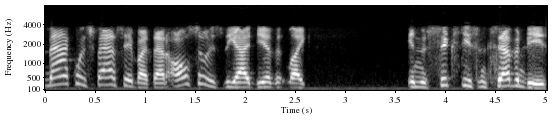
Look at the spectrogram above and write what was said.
Mac was fascinated by that. Also, is the idea that like in the '60s and '70s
